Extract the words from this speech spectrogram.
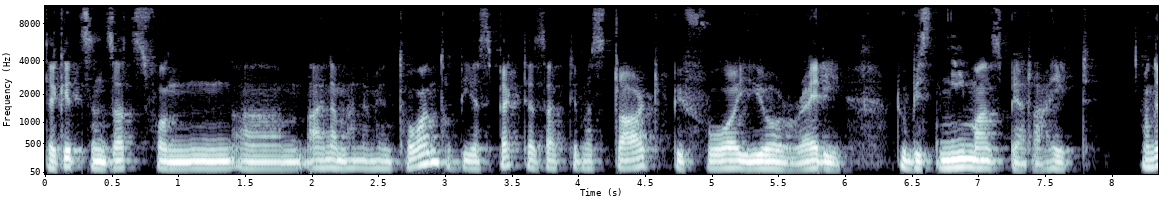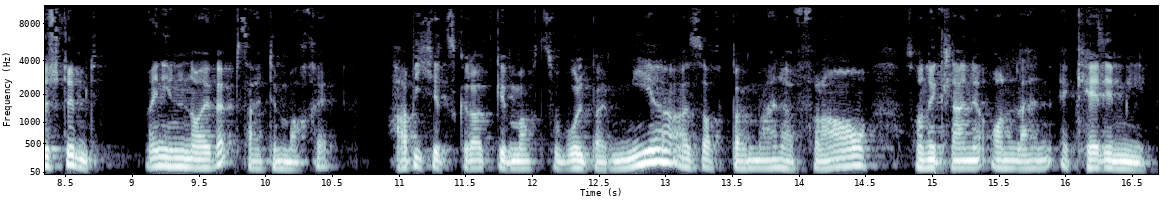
Da gibt es einen Satz von ähm, einer meiner Mentoren, Tobias Beck, der sagt immer, start before you're ready. Du bist niemals bereit. Und das stimmt. Wenn ich eine neue Webseite mache, habe ich jetzt gerade gemacht, sowohl bei mir als auch bei meiner Frau, so eine kleine Online Academy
